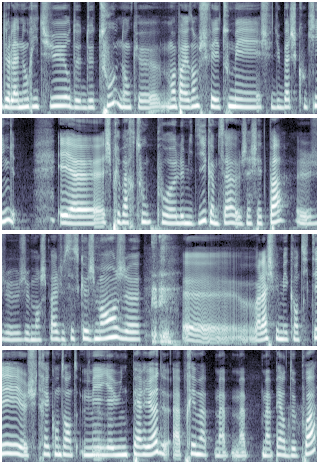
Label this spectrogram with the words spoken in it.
de la nourriture, de, de tout. Donc euh, moi, par exemple, je fais, tous mes, je fais du batch cooking. Et euh, je prépare tout pour euh, le midi, comme ça, j'achète pas, je, je mange pas, je sais ce que je mange. voilà, je fais mes quantités, je suis très contente. Mais il y a eu une période, après ma, ma, ma, ma perte de poids,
